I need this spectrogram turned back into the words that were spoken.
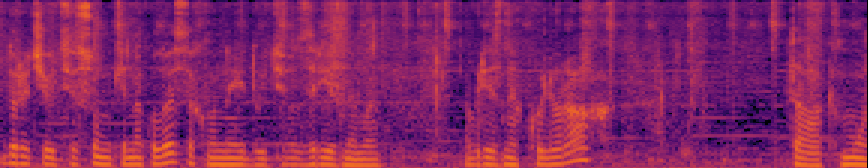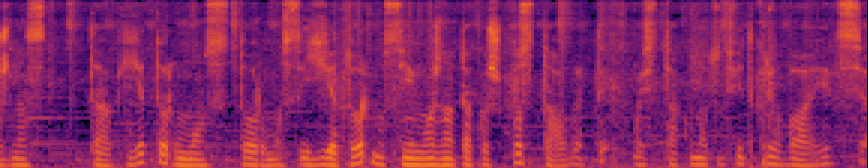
До речі, ці сумки на колесах вони йдуть з різними в різних кольорах. Так, можна. Так, є тормоз, тормоз, є тормоз, її можна також поставити. Ось так воно тут відкривається.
